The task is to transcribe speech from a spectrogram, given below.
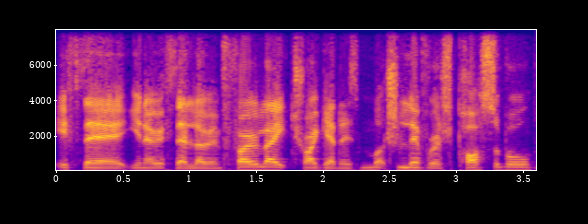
if they're you know if they're low in folate try get as much liver as possible.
